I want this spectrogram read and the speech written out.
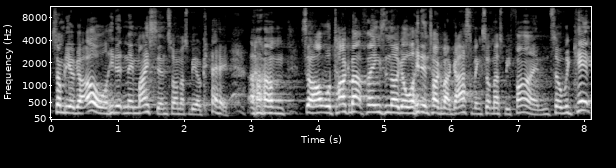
somebody will go, Oh, well, he didn't name my sin, so I must be okay. Um, so I'll, we'll talk about things and they'll go, Well, he didn't talk about gossiping, so it must be fine. And so we can't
